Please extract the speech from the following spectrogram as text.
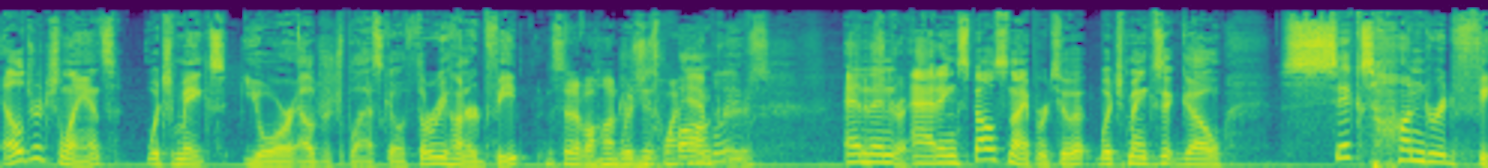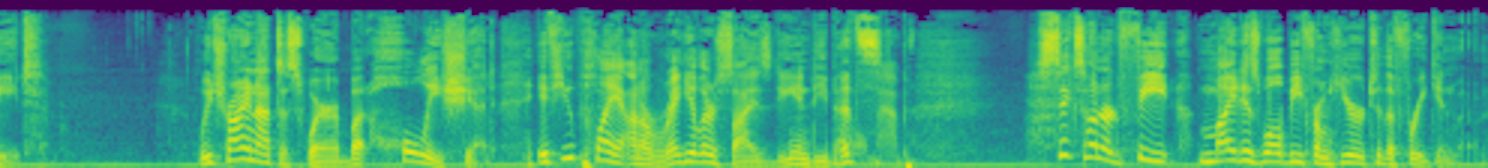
Eldritch Lance, which makes your Eldritch Blast go 300 feet, instead of Which is 120, I believe. bonkers. and That's then great. adding Spell Sniper to it, which makes it go 600 feet. We try not to swear, but holy shit! If you play on a regular size D and D battle That's- map, 600 feet might as well be from here to the freaking moon.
